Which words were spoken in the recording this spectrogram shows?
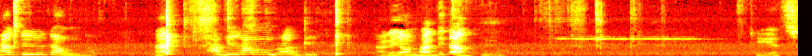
ভাত দিতে তেমন না। হ্যাঁ? আগে যেমন ভাত দিতে। আগে যেমন ভাত দিতাম? ঠিক আছে।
